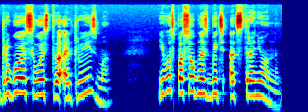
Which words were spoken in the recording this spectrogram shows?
Другое свойство альтруизма – его способность быть отстраненным.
